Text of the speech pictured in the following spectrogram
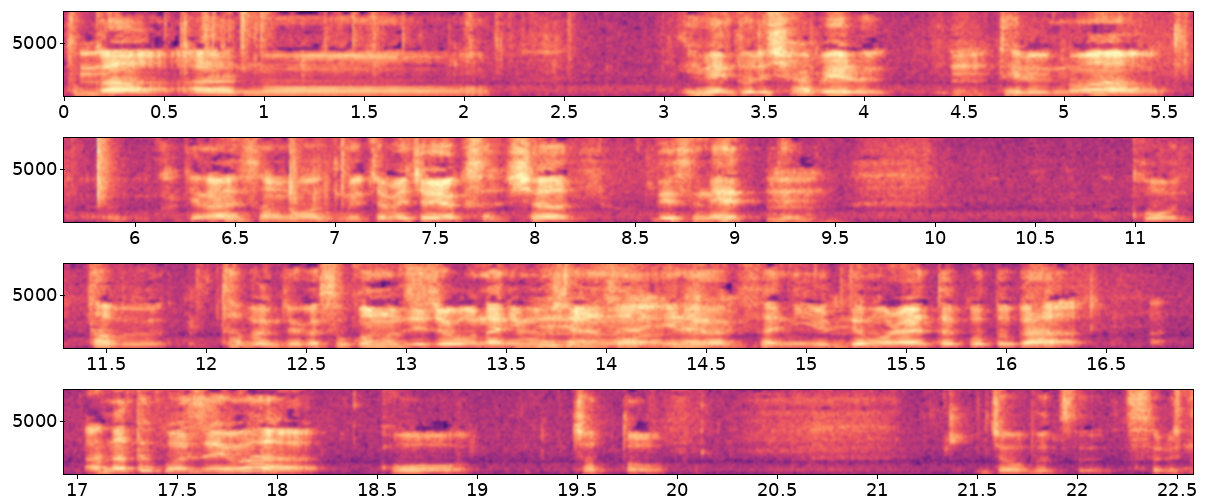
とか、あのーイベントで喋るうんってるのは柿内さんはめちゃめちゃ役者ですねって、うん。こう多分多分というかそこの事情を何も知らない稲垣さんに言ってもらえたことが、ああなた個人はこうちょっと成仏すると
